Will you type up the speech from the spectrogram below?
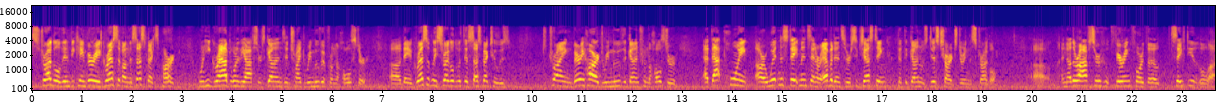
struggle then became very aggressive on the suspect's part when he grabbed one of the officer's guns and tried to remove it from the holster. Uh, they aggressively struggled with this suspect who was trying very hard to remove the gun from the holster. At that point, our witness statements and our evidence are suggesting that the gun was discharged during the struggle. Uh, another officer, who, fearing for the safety of the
